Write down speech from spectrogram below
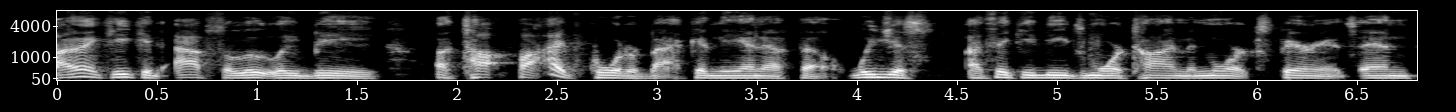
I think he could absolutely be a top five quarterback in the NFL. We just, I think he needs more time and more experience. And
